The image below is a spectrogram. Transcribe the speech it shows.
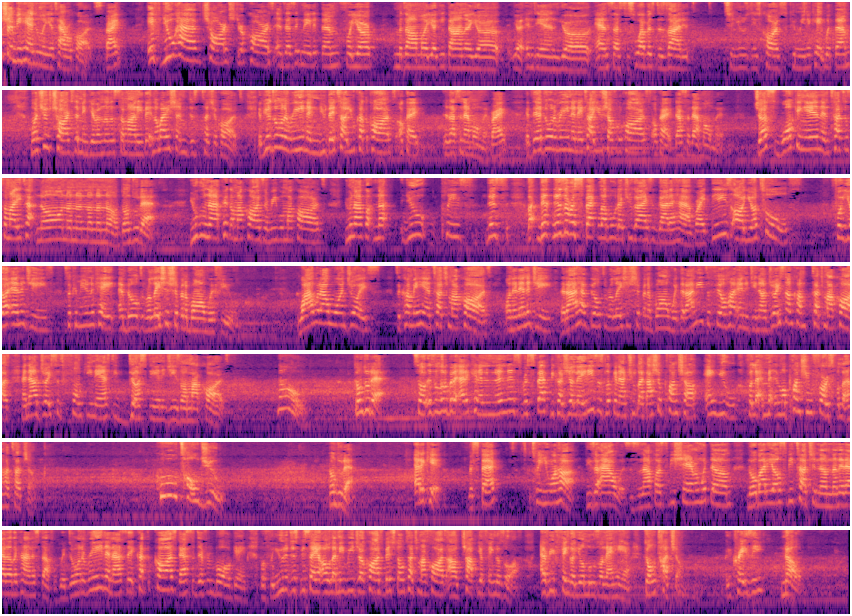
people shouldn't be handling your tarot cards, right? If you have charged your cards and designated them for your Madama, your Gitana, your your Indian, your ancestors, whoever's decided to use these cards to communicate with them. Once you've charged them and given them to somebody, they, nobody shouldn't just touch your cards. If you're doing a reading and you they tell you cut the cards, okay, that's in that moment, right? If they're doing a reading and they tell you shuffle the cards, okay, that's in that moment. Just walking in and touching somebody, t- no, no, no, no, no, no, don't do that. You do not pick up my cards and read with my cards. You're not going, not you. Please, this, but there's a respect level that you guys have got to have, right? These are your tools for your energies to communicate and build a relationship and a bond with you. Why would I want Joyce to come in here and touch my cards on an energy that I have built a relationship and a bond with that I need to feel her energy. Now Joyce don't come touch my cards and now Joyce's funky, nasty, dusty energies on my cards. No. Don't do that. So it's a little bit of etiquette and then this respect because your ladies is looking at you like I should punch her and you for letting I'm gonna punch you first for letting her touch him. Who told you? Don't do that. Etiquette, respect, it's between you and her. These are ours. This is not for us to be sharing with them. Nobody else to be touching them. None of that other kind of stuff. If we're doing a reading and I say cut the cards, that's a different ball game. But for you to just be saying, oh, let me read your cards, bitch, don't touch my cards. I'll chop your fingers off. Every finger you'll lose on that hand. Don't touch them. Are you crazy? No.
